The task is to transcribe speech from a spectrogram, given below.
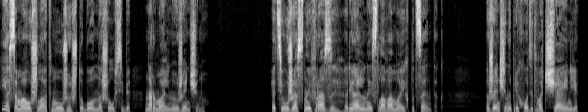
Я сама ушла от мужа, чтобы он нашел себе нормальную женщину. Эти ужасные фразы — реальные слова моих пациенток. Женщины приходят в отчаяние,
